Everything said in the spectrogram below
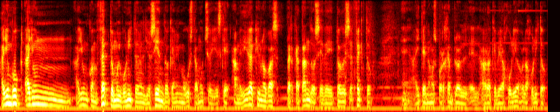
Hay, un hay, un, hay un concepto muy bonito en el yo siendo que a mí me gusta mucho y es que a medida que uno va percatándose de todo ese efecto, eh, ahí tenemos por ejemplo, ahora que veo a Julio, hola Julito,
